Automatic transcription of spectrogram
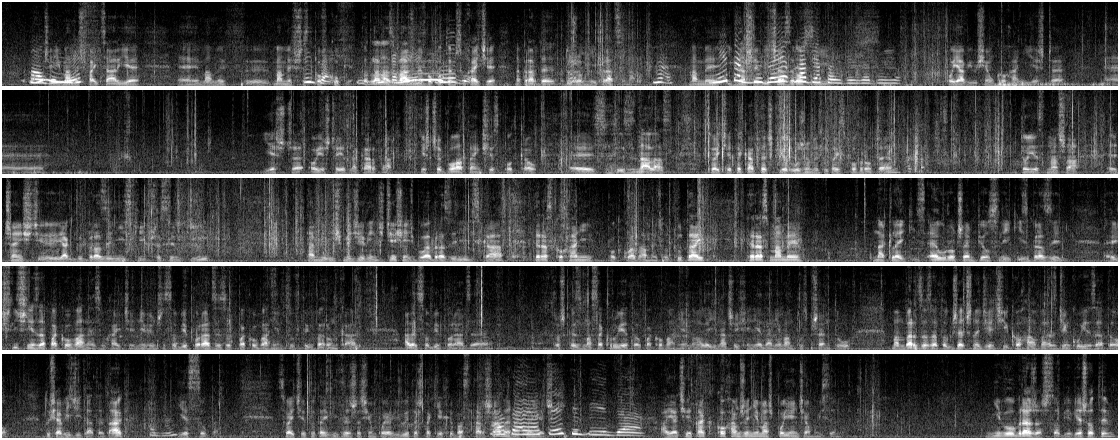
czyli mamy Szwajcarię, e, mamy, w, e, mamy wszystko w kupie. To dla nas ważne, bo potem, słuchajcie, naprawdę dużo mniej pracy mamy. No. Mamy tak Ignaszewicza z Rosji, pojawił się, kochani, jeszcze e, jeszcze, o jeszcze jedna karta, jeszcze Boateng się spotkał, e, z, znalazł. Słuchajcie, te karteczki odłożymy tutaj z powrotem. I to jest nasza e, część e, jakby brazylijskiej przesyłki. Tam mieliśmy 9-10, była brazylijska. Teraz, kochani, podkładamy to tutaj. Teraz mamy naklejki z Euro, Champions League i z Brazylii. E, Ślicznie zapakowane, słuchajcie. Nie wiem, czy sobie poradzę z odpakowaniem tu w tych warunkach, ale sobie poradzę. Troszkę zmasakruję to opakowanie, no ale inaczej się nie da, nie mam tu sprzętu. Mam bardzo za to grzeczne dzieci, kocham Was, dziękuję za to. Tusia widzi tatę, tak? Mhm. Jest super. Słuchajcie, tutaj widzę, że się pojawiły też takie chyba starszawe ja naklejeczki. A ja Cię tak kocham, że nie masz pojęcia, mój synu. Nie wyobrażasz sobie, wiesz o tym?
